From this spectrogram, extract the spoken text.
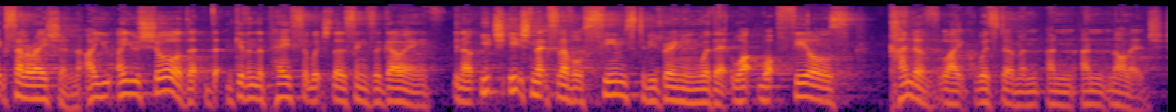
acceleration. Are you, are you sure that, that, given the pace at which those things are going, you know, each, each next level seems to be bringing with it what, what feels kind of like wisdom and, and, and knowledge?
